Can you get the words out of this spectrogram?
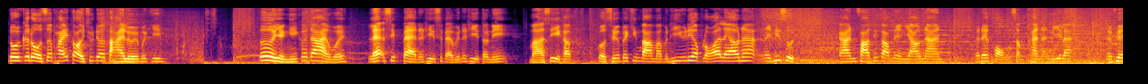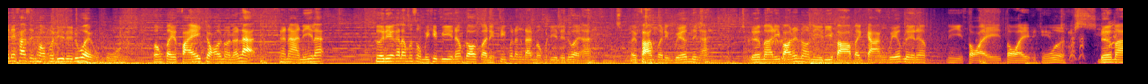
โดนกระโดดเซอร์ไพรส์ต่อยชุดเดียวตายเลยเมื่อกี้ เอออย่างนี้ก็ได้เว้ย และ 18 นาที 18 วินาทีตอนนี้ มาซี่ครับ กดซื้อแบ็คคิงบาร์มาเป็นที่เรียบร้อยแล้วนะ ในที่สุด การฟาร์มที่ฟาร์มมาอย่างยาวนาน ก็ได้ของสำคัญอันนี้แล้วและเพื่อนได้ค่าเซนทองพอดีเลยด้วย โอ้โห ต้องไปไฟท์จอหน่อยแล้วแหละขนาดนี้แล้วเคอเรียกำลังมาส่งบีคีบีนะรอก่อนอีกคลิปกำลังดันมาพอดีเลยด้วยอะไปฟาร์มก่อนอีกเวฟหนึ่งอะเดินมารีบาวแน่นอนนี่รีบาวไปกลางเวฟเลยนะครับนี่ต่อยต่อยโอ้โหเดินมา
